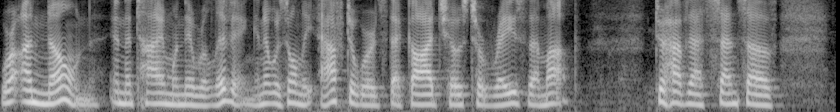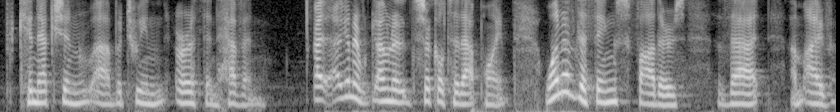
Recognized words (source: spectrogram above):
were unknown in the time when they were living, and it was only afterwards that God chose to raise them up to have that sense of connection uh, between earth and heaven. I, am gonna I'm gonna circle to that point. One of the things, fathers, that um, I've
